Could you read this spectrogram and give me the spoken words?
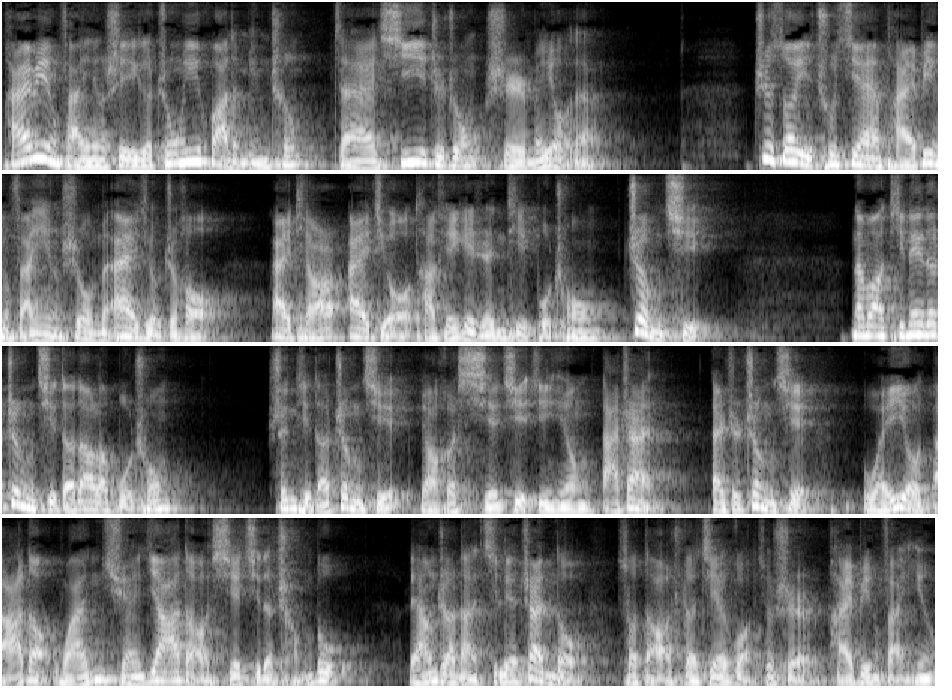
排病反应是一个中医化的名称，在西医之中是没有的。之所以出现排病反应，是我们艾灸之后，艾条、艾灸它可以给人体补充正气。那么体内的正气得到了补充，身体的正气要和邪气进行大战，但是正气唯有达到完全压倒邪气的程度，两者呢激烈战斗所导致的结果就是排病反应。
